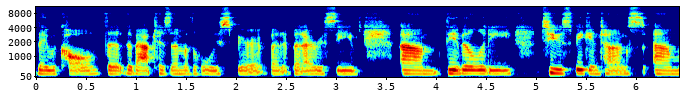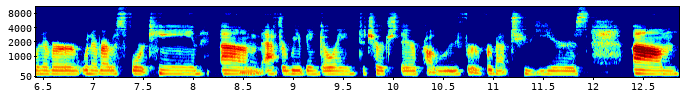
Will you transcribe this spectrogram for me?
they would call the the baptism of the holy spirit but but i received um the ability to speak in tongues um whenever whenever i was 14 um mm. after we'd been going to church there probably for for about two years um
